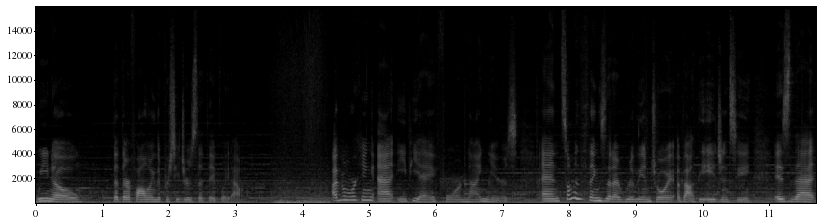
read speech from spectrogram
we know that they're following the procedures that they've laid out. I've been working at EPA for nine years, and some of the things that I really enjoy about the agency is that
